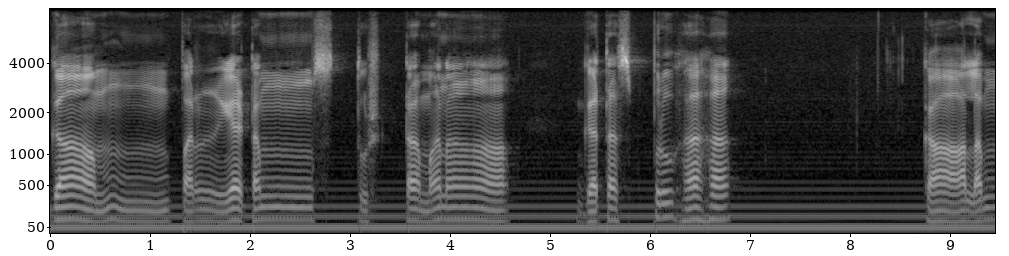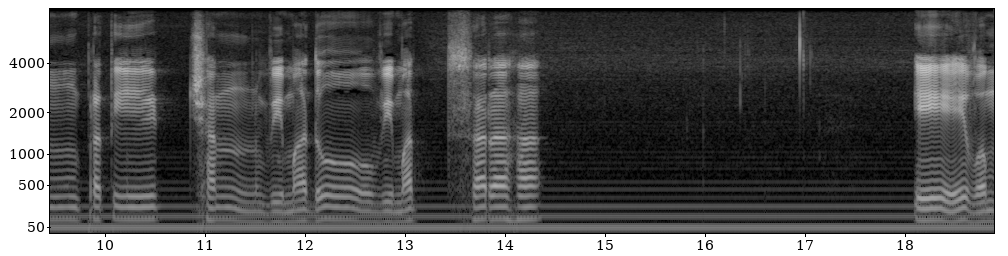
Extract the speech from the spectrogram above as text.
गां पर्यटं स्तुष्टमना गतस्पृहः कालं प्रतीक्षन् विमदो विमत्सरः। एवं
